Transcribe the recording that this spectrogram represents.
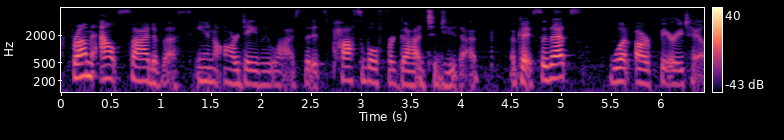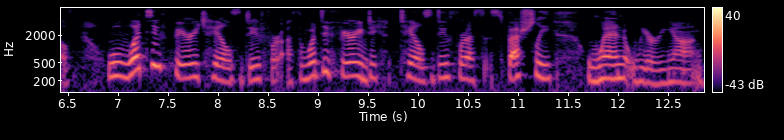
from outside of us in our daily lives, that it's possible for God to do that. Okay, so that's what are fairy tales. Well, what do fairy tales do for us? And what do fairy tales do for us, especially when we're young?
